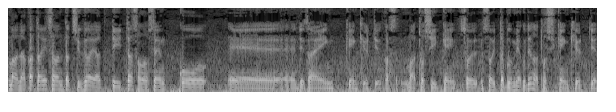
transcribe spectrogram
まあ、中谷さんたちがやっていたその先行、えーデザイン研究っていうか、まあ、都市研そういそういった文脈での都市研究っていう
